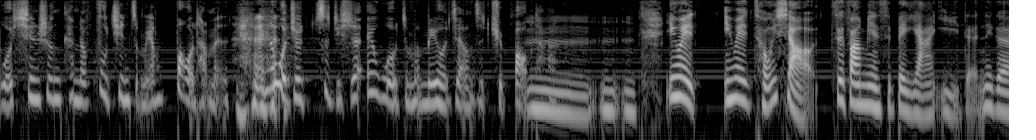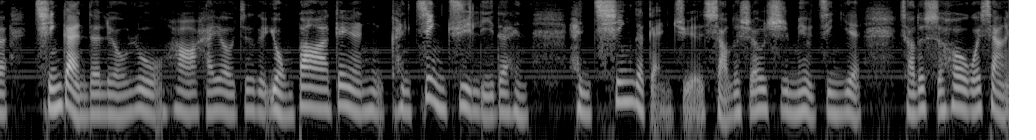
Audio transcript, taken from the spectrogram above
我先生看到父亲怎么样抱他们，那我就自己说，哎，我怎么没有这样子去抱他？嗯嗯嗯，因为因为从小这方面是被压抑的，那个情感的流露哈，还有这个拥抱啊，跟人很近距离的很很亲的感觉，小的时候是没有经验。小的时候，我想。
